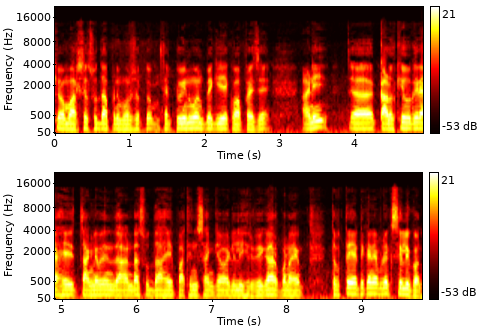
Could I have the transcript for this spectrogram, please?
किंवा मार्शलसुद्धा आपण म्हणू शकतो. त्या टू इन वनपैकी एक वापरायचे. आहे. आणि काळुखी वगैरे आहे चांगल्या पद्धतीने अंडासुद्धा आहे पाथींची संख्या वाढलेली हिरवेगार पण आहे. तर फक्त या ठिकाणी आपण एक सिलिकॉन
